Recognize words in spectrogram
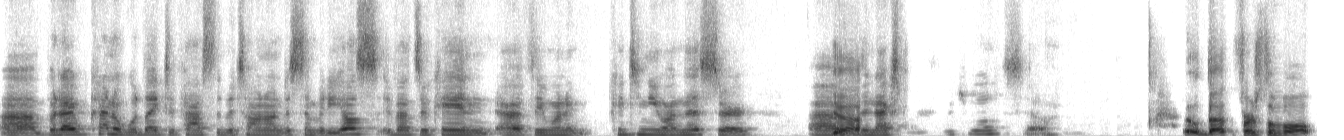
Uh, but I kind of would like to pass the baton on to somebody else if that's okay, and uh, if they want to continue on this or uh, yeah. the next ritual. So that first of all,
